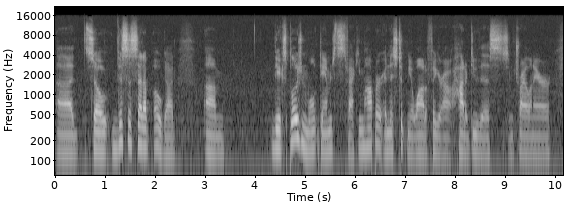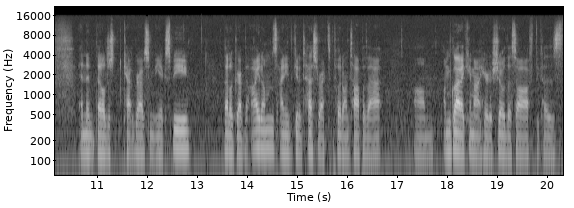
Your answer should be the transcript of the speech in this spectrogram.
uh, so this is set up... Oh, God. Um, the explosion won't damage this vacuum hopper, and this took me a while to figure out how to do this. Some trial and error. And then that'll just grab some EXP. That'll grab the items. I need to get a Tesseract to put on top of that. Um, I'm glad I came out here to show this off because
